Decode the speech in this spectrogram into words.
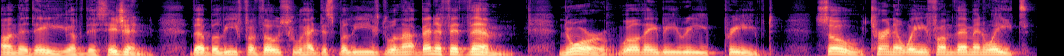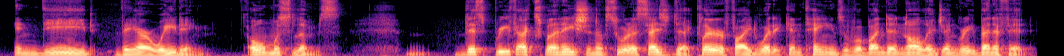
on the day of decision, the belief of those who had disbelieved will not benefit them, nor will they be reprieved. So turn away from them and wait. Indeed, they are waiting. O Muslims, this brief explanation of Surah Sajda clarified what it contains of abundant knowledge and great benefit.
